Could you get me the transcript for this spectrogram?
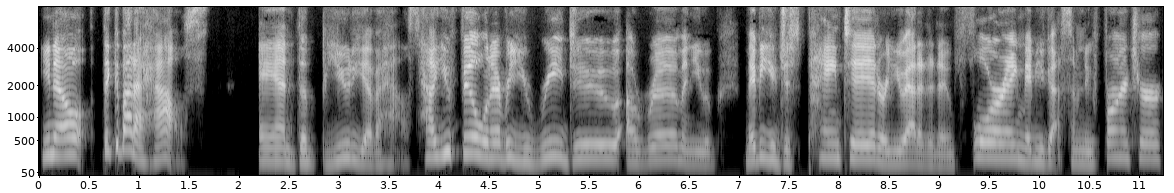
you know, think about a house and the beauty of a house. How you feel whenever you redo a room and you maybe you just painted or you added a new flooring, maybe you got some new furniture.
